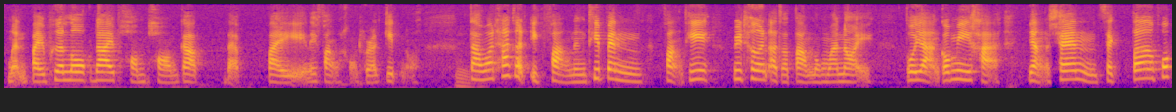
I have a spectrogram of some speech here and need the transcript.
เหมือนไปเพื่อโลกได้พร้อม ๆกับแบบไปในฝั่งของธุรกิจเนาะอืมแต่ว่าถ้าเกิดอีกฝั่งหนึ่งที่เป็นฝั่งที่ return อาจจะต่ำลงมาหน่อย ตัวอย่างก็มีค่ะ อย่างเช่น sector พวก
